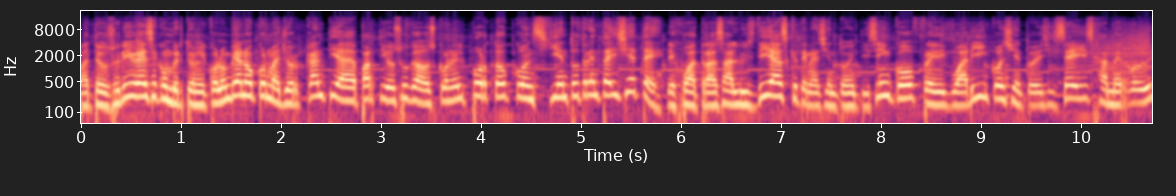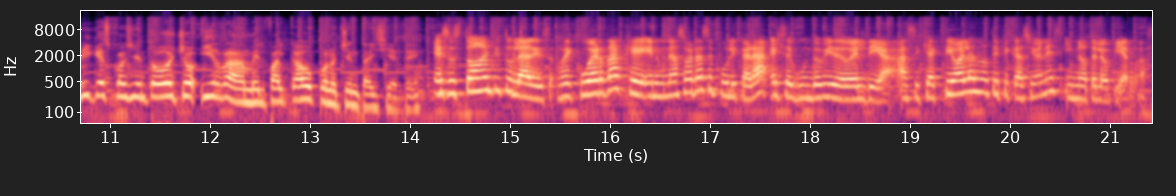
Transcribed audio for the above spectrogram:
Mateus Uribe se convirtió en el colombiano con mayor cantidad de partidos jugados con el Porto con 137. Dejó atrás a Luis Díaz que tenía 125, Freddy Guarín con 116, James Rodríguez con 108 y Radamel Falcao con 87. Eso es todo en titulares. Recuerda que en unas horas se publicará el segundo video del día, así que activa las notificaciones y no te lo pierdas.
